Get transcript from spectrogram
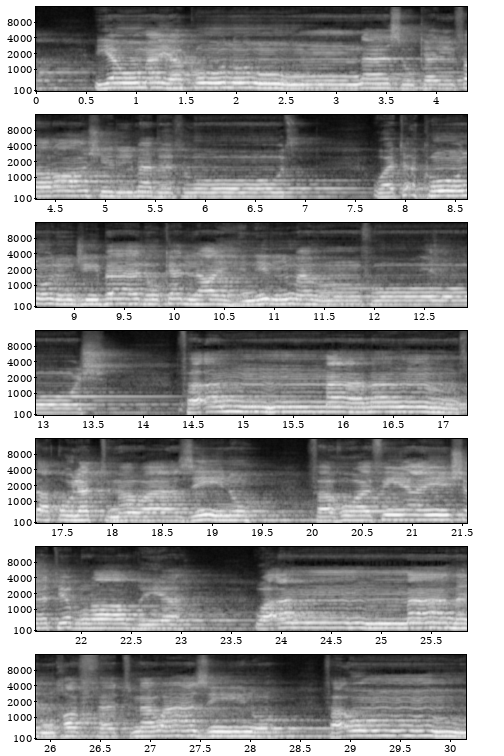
يوم يكون الناس كالفراش المبثوث وتكون الجبال كالعهن المنفوش فأما من ثقلت موازينه فهو في عيشة راضية وأما من خفت موازينه هاويه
